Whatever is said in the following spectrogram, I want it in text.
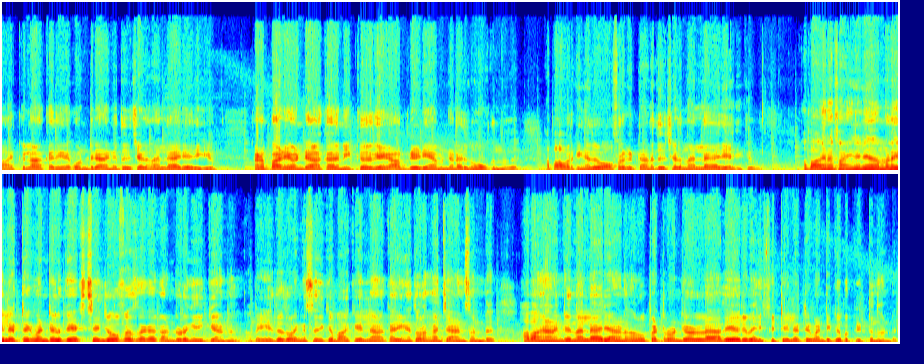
ബാക്കിയുള്ള ആൾക്കാർ ഇതിനെ കൊണ്ടുവരികയാണെങ്കിൽ തീർച്ചയായിട്ടും നല്ല കാര്യമായിരിക്കും. കാരണം പഴയ വണ്ടി ആൾക്കാർ മിക്കവർക്ക് അപ്ഗ്രേഡ് ചെയ്യാൻ വേണ്ടിയാണ് അവർ നോക്കുന്നത്. അപ്പോൾ അവർക്ക് ഇങ്ങനത്തെ ഒരു ഓഫർ കിട്ടുകയാണെങ്കിൽ തീർച്ചയായിട്ടും നല്ല കാര്യമായിരിക്കും. അപ്പോൾ അങ്ങനെ ഫൈനലി നമ്മൾ ഇലക്ട്രിക് വണ്ടികൾക്ക് എക്സ്ചേഞ്ച് ഓഫേഴ്സൊക്കെ കണ്ടു തുടങ്ങിയിരിക്കുകയാണ്. അപ്പോൾ ഏത് തുടങ്ങിയ സ്ഥിതിക്ക് ബാക്കി എല്ലാ ആൾക്കാരും ഇങ്ങനെ തുടങ്ങാൻ ചാൻസ് ഉണ്ട്. അപ്പോൾ അങ്ങനെയാണെങ്കിൽ നല്ല കാര്യമാണ്. നമുക്ക് പെട്രോൾ വണ്ടിയുള്ള അതേ ഒരു ബെനിഫിറ്റ് ഇലക്ട്രിക് വണ്ടിക്ക് ഇപ്പോൾ കിട്ടുന്നുണ്ട്.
